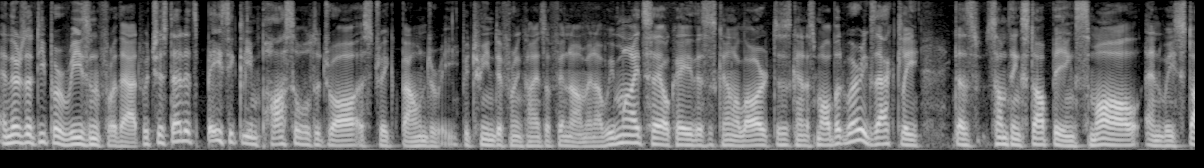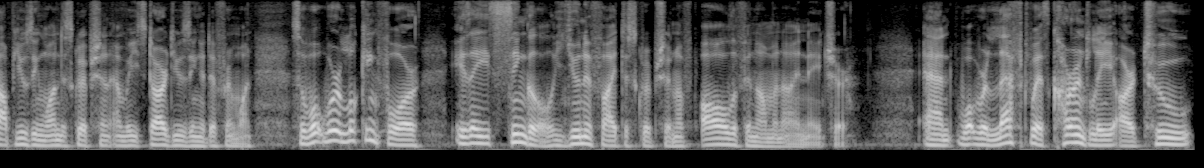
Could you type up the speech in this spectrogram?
And there's a deeper reason for that, which is that it's basically impossible to draw a strict boundary between different kinds of phenomena. We might say, okay, this is kind of large, this is kind of small, but where exactly does something stop being small and we stop using one description and we start using a different one? So, what we're looking for is a single, unified description of all the phenomena in nature. And what we're left with currently are two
